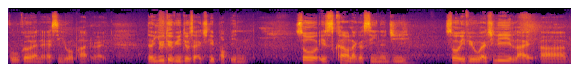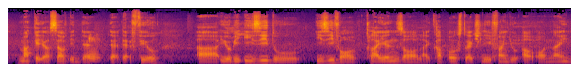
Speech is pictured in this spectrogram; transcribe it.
Google and the S_E_O part right the YouTube videos actually pop in. So it's kind of like a synergy so if you actually like uh, market yourself in that mm. that that field uh, it will be easy to easy for clients or like couples to actually find you out online.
